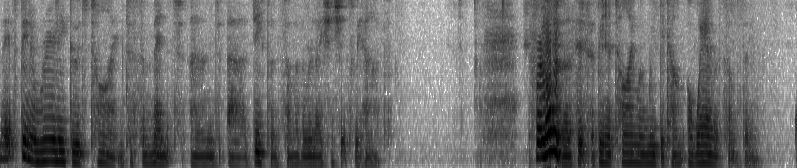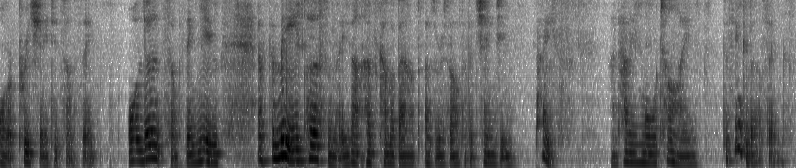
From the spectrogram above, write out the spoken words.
It's been a really good time to cement and uh, deepen some of the relationships we have. For a lot of us, it's been a time when we've become aware of something, or appreciated something, or learnt something new. And for me personally, that has come about as a result of a change in pace and having more time to think about things.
